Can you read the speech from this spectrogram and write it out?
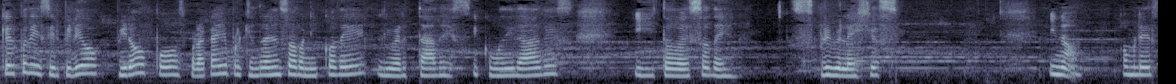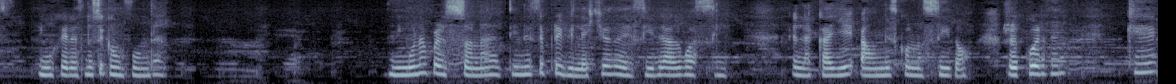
que él podía decir piropos por la calle porque entra en su abanico de libertades y comodidades y todo eso de sus privilegios. Y no, hombres y mujeres, no se confundan. Ninguna persona tiene ese privilegio de decir algo así en la calle a un desconocido. Recuerden que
